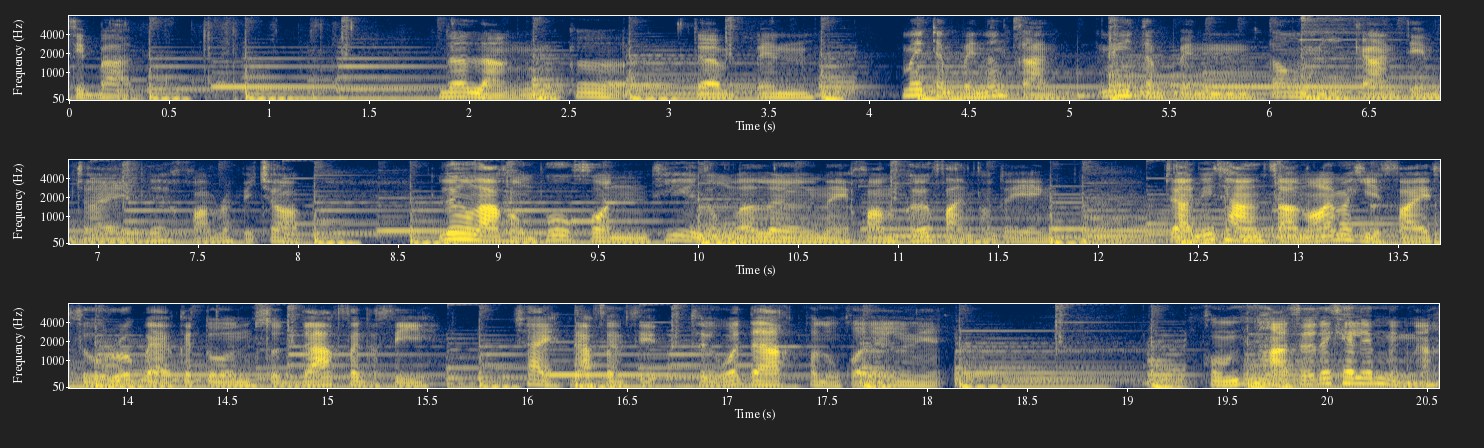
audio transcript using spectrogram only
80 บาท ด้านหลังก็จะเป็นไม่จำเป็นต้องการไม่จำเป็นต้องมีการเตรียมใจและความรับผิดชอบ เรื่องราวของผู้คนที่หลงละเลงในความเพ้อฝันของตัวเอง จากนิทานสาวน้อยมาขีดไฟสู่รูปแบบการ์ตูนสุดดาร์กแฟนตาซีใช่ดาร์กแฟนตาซีถือว่าดาร์กพอสมควรเลยเรื่องนี้ ผมหาซื้อได้แค่เล่มหนึ่งนะ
